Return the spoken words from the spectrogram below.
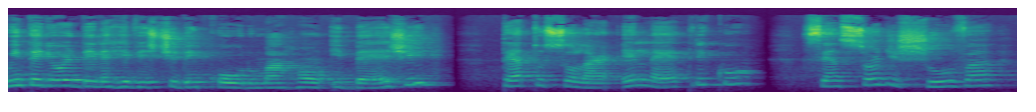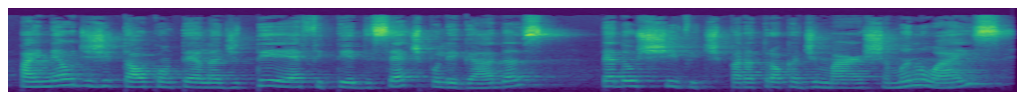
o interior dele é revestido em couro marrom e bege, teto solar elétrico, sensor de chuva, painel digital com tela de TFT de 7 polegadas, pedal shift para troca de marcha manuais,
